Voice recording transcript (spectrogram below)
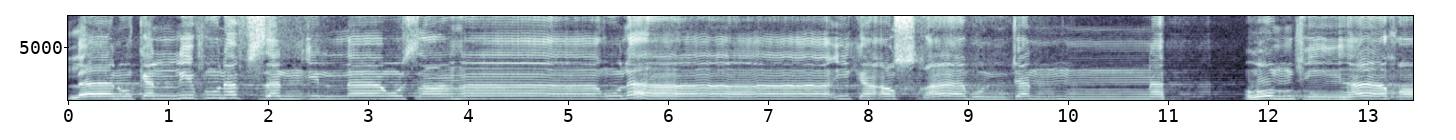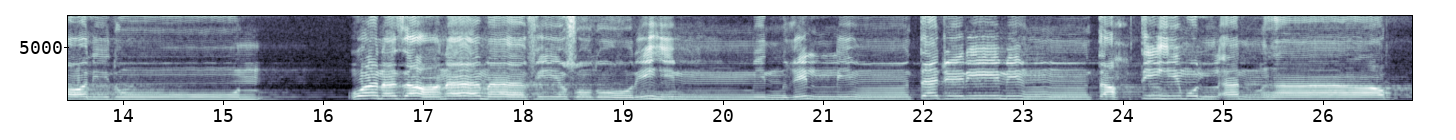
لا نكلف نفسا إلا وسعها. أولئك أصحاب الجنة. هم فيها خالدون. ونزعنا ما في صدورهم من غل تجري من تحتهم الأنهار.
